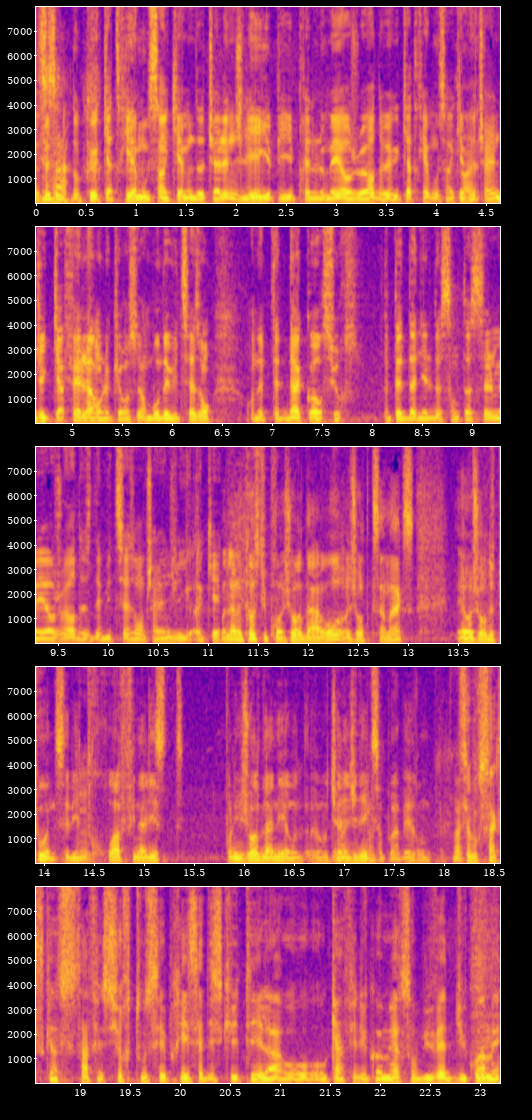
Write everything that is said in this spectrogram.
C'est ça. Donc euh, quatrième ou cinquième de Challenge League et puis ils prennent le meilleur joueur de quatrième ou cinquième de Challenge League qui a fait là en l'occurrence un bon début de saison. On est peut-être d'accord sur peut-être Daniel Dos Santos, c'est le meilleur joueur de ce début de saison en Challenge League. Ok. Là, le tu prends un joueur d'Aro, un joueur de Xamax et un joueur de Toon. C'est les mm. trois finalistes pour les joueurs de l'année au, Challenge League, c'est un peu aberrant. C'est pour ça que ça fait surtout ces prix, c'est discuter là au, café du commerce, aux buvettes du coin, mais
